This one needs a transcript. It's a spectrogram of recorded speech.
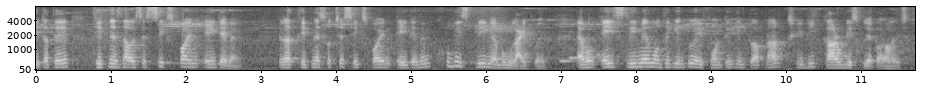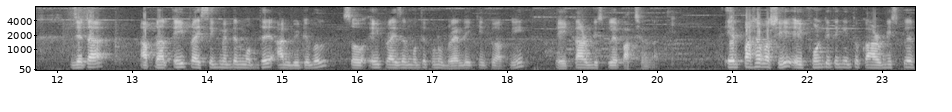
এইটাতে থিকনেস দেওয়া হয়েছে six point eight M M এটার থিকনেস হচ্ছে six point eight M M খুবই স্লিম এবং লাইট ওয়েট এবং এই স্লিমের মধ্যে কিন্তু এই ফোনটি কিন্তু আপনার থ্রি ডি কার্ভ ডিসপ্লে করা হয়েছে, যেটা আপনার এই প্রাইস সেগমেন্টের মধ্যে আনবিটেবল সো এই প্রাইসের মধ্যে কোনো ব্র্যান্ডেই কিন্তু আপনি এই কার্ভ ডিসপ্লে পাচ্ছেন না। এর পাশাপাশি এই ফোনটিতে কিন্তু কার্ভ ডিসপ্লের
